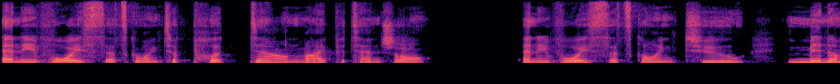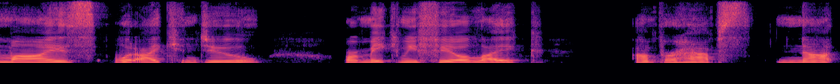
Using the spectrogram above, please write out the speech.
Any voice that's going to put down my potential, any voice that's going to minimize what I can do or make me feel like I'm perhaps not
